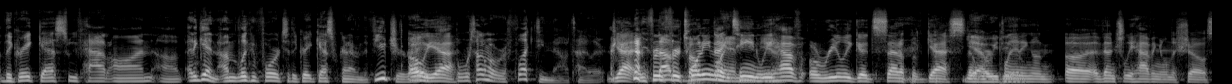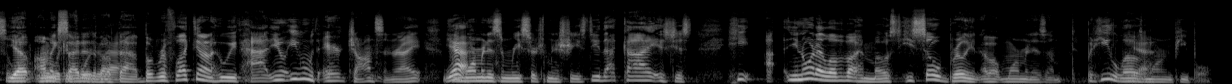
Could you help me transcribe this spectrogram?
the great guests we've had on. Um, and again, I'm looking forward to the great guests we're gonna have in the future. Right? Oh, yeah. but we're talking about reflecting now, Tyler. yeah. And for, for 2019, planning, we yeah. have a really good setup of guests that Yeah, we're we do. planning on uh, eventually having on the show. So Yep, I'm excited about that. But reflecting on who we've had, you know, even with Eric Johnson, right? From Yeah. Mormonism Research Ministries, dude, that guy is just he. You know what I love about him most? He's so brilliant about Mormonism, but he loves Yeah. Mormon people.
